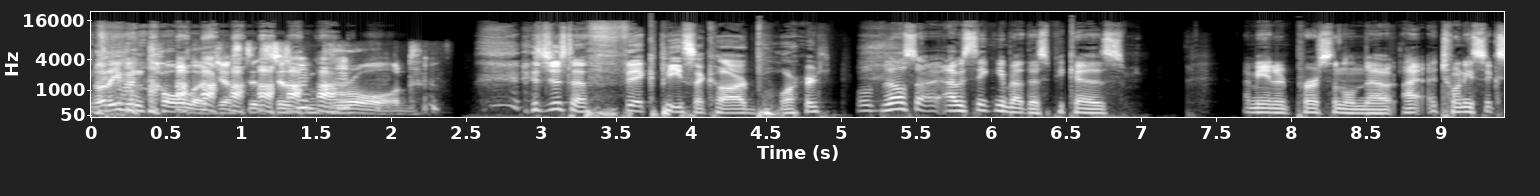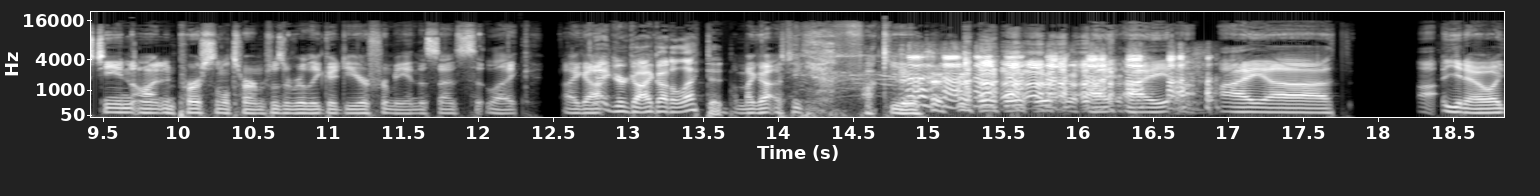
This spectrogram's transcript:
Not even taller, just it's just broad. It's just a thick piece of cardboard. Well, but also, I I was thinking about this because, I mean, a personal note, I, 2016 on in personal terms was a really good year for me in the sense that, like, I Yeah, got, your guy got elected. oh my god, yeah, fuck you. I, I, I, uh, uh, you know, I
